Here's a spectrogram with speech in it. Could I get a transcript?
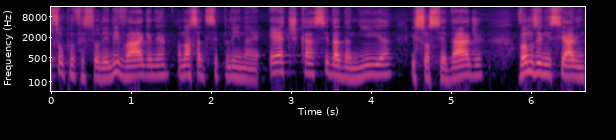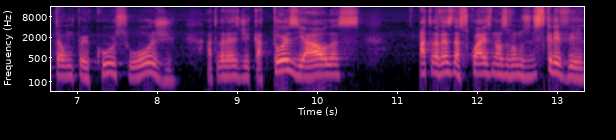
Eu sou o professor Eli Wagner. A nossa disciplina é Ética, Cidadania e Sociedade. Vamos iniciar então um percurso hoje através de 14 aulas, através das quais nós vamos descrever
